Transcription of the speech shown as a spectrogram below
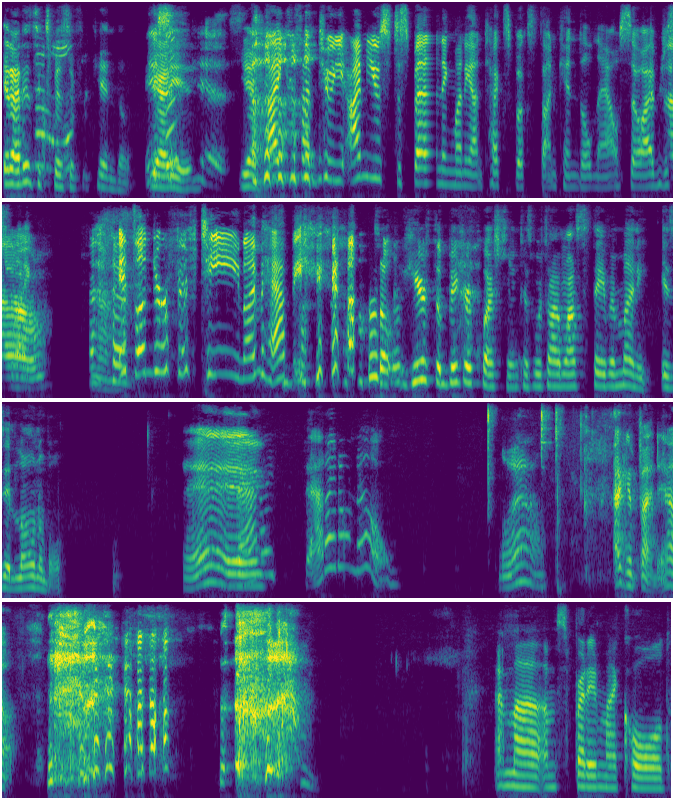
and that is expensive for Kindle. yeah, it is. is. Yeah. I, cause I'm too I'm used to spending money on textbooks on kindle now so i'm just like Oh. No. it's under 15 i'm happy so here's the bigger question, because we're talking about saving money. Is it loanable? that, Hey. I, that i don't know Wow. I can find out. I'm uh, I'm spreading my cold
